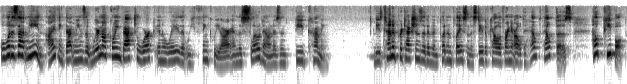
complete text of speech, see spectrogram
Well, what does that mean? I think that means that we're not going back to work in a way that we think we are, and the slowdown is indeed coming. These tenant protections that have been put in place in the state of California are all to help help those, help people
